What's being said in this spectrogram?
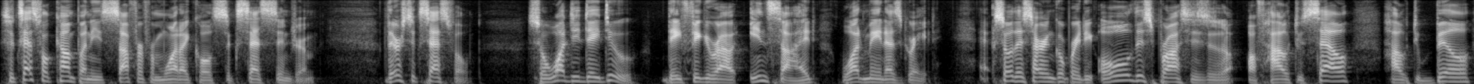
Successful companies suffer from what I call success syndrome. They're successful. So, what did they do? They figure out inside what made us great. So, they start incorporating all these processes of how to sell, how to build,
